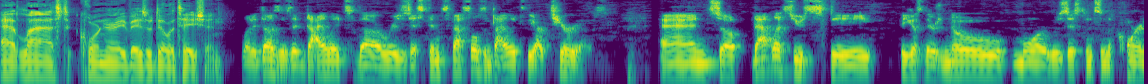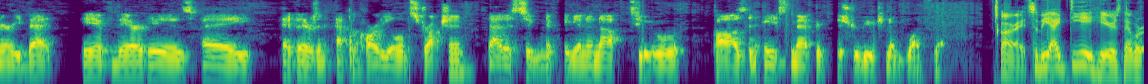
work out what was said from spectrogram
at last, coronary vasodilatation. What it does is it dilates the resistance vessels, it dilates the arterioles. And so that lets you see, because there's no more resistance in the coronary bed, if there is a if there's an epicardial obstruction that is significant enough to cause an asymmetric distribution of blood flow. All right, so the idea here is that we're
